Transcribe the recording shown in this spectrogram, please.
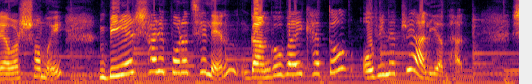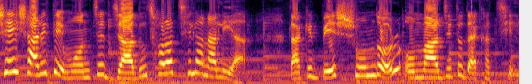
নেওয়ার সময় বিয়ের শাড়ি পরেছিলেন গাঙ্গুবাই খ্যাত অভিনেত্রী আলিয়া ভাট। সেই শাড়িতে মঞ্চে জাদু ছড়াচ্ছিলেন আলিয়া। তাকে বেশ সুন্দর ও মার্জিত দেখাচ্ছিল।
